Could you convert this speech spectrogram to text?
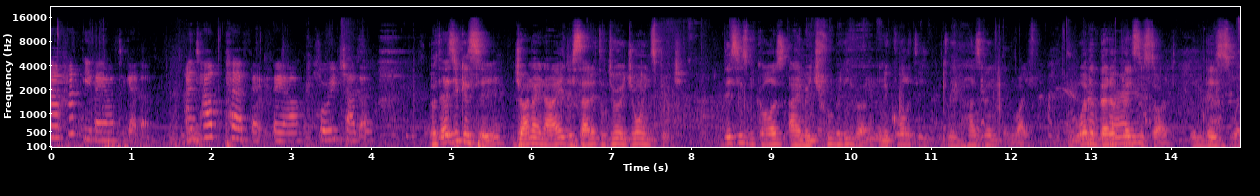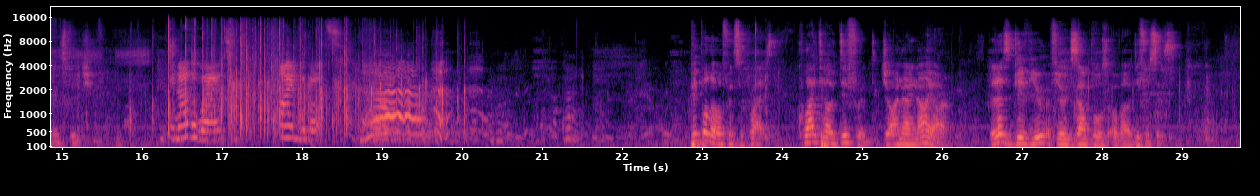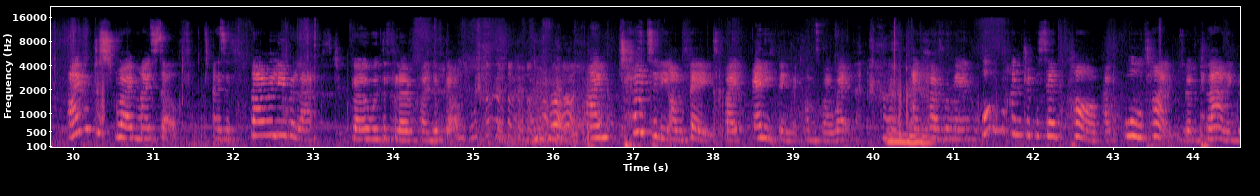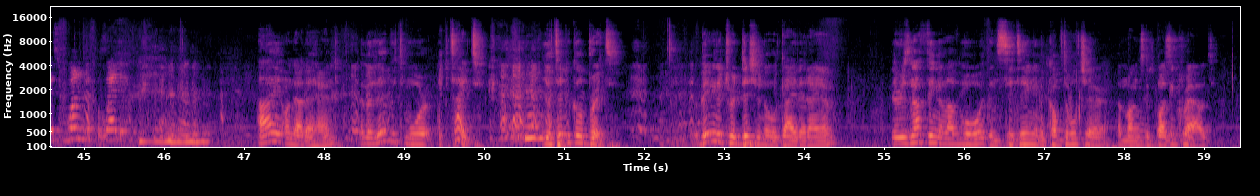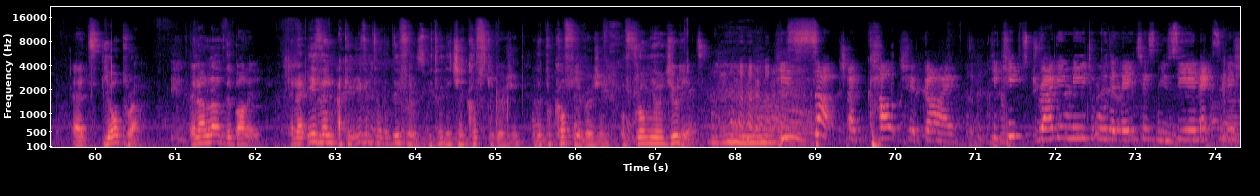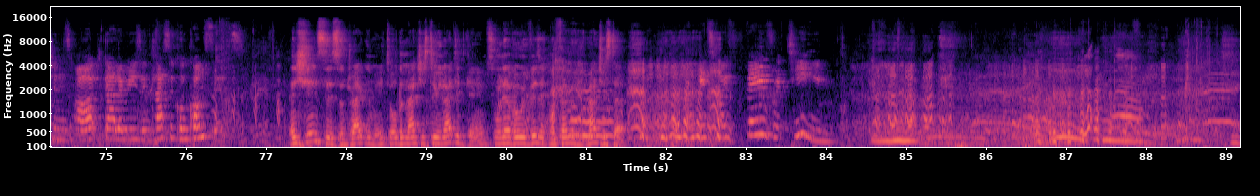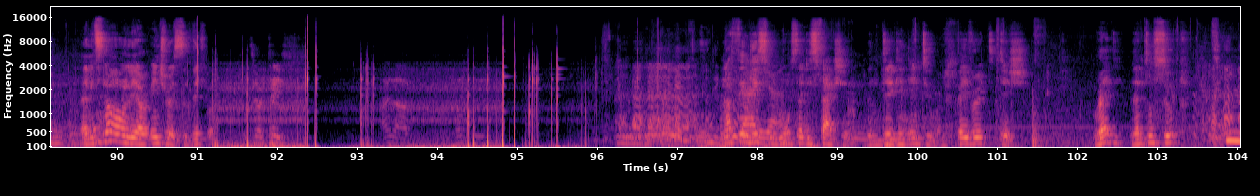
how happy they are together, and how perfect they are for each other. But as you can see, Joanna and I decided to do a joint speech. This is because I am a true believer in equality between husband and wife. And what a better place to start in this wedding speech. In other words, I'm the boss. People are often surprised quite how different Joanna and I are. Let us give you a few examples of our differences. I would describe myself as a thoroughly relaxed, go with the flow kind of girl. I'm totally unfazed by anything that comes my way and have remained 100% calm at all times when planning this wonderful wedding. I, on the other hand, am a little bit more uptight. Your typical Brit. Being the traditional guy that I am, there is nothing I love more than sitting in a comfortable chair amongst the buzzing crowd at the opera. And I love the ballet. And I even I can even tell the difference between the Tchaikovsky version and the Prokofiev version of Romeo and Juliet. He's such a cultured guy. He keeps dragging me to all the latest museum exhibitions, art galleries, and classical concerts. And she insists on dragging me to all the Manchester United games whenever we visit my family in Manchester. It's my favourite team. And it's not only our interests that differ, it's our taste. I love Nothing gives me more satisfaction than digging into my favorite dish. Red lentil soup,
